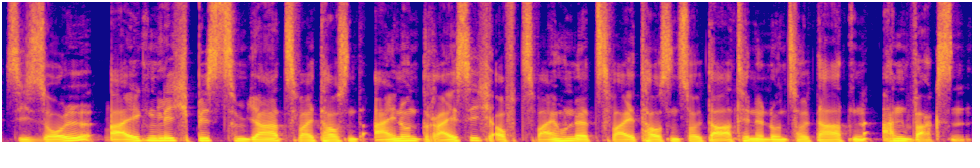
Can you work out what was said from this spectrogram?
Sie soll eigentlich bis zum Jahr 2031 auf 202.000 Soldatinnen und Soldaten anwachsen.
